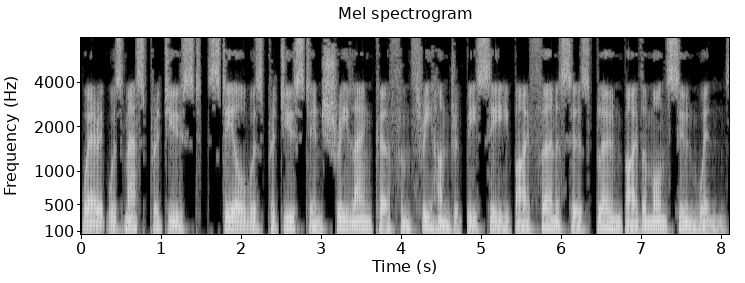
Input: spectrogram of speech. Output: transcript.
where it was mass-produced. Steel was produced in Sri Lanka from 300 BC by furnaces blown by the monsoon winds.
